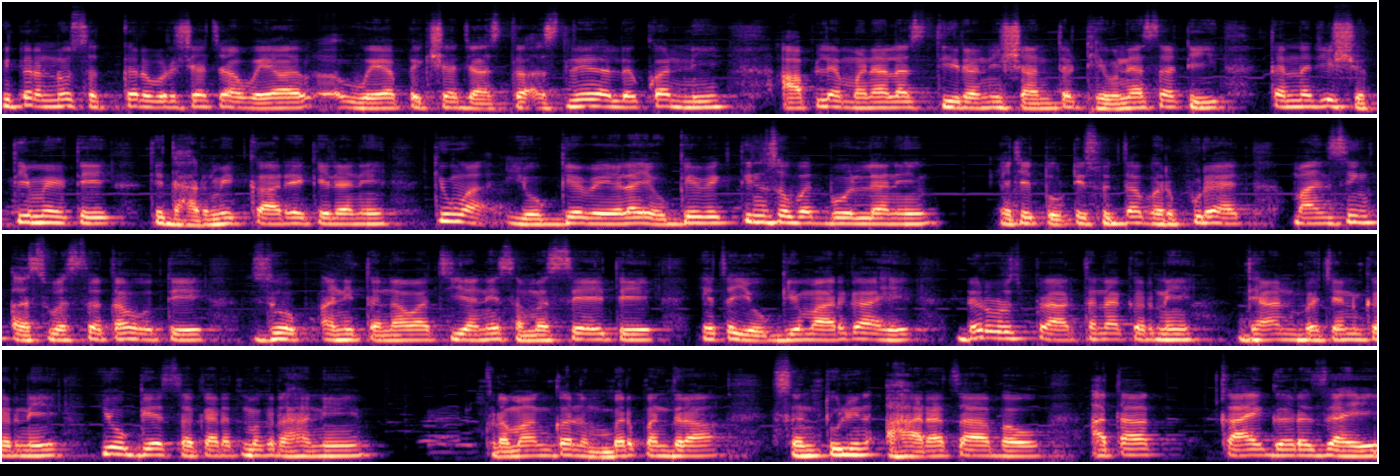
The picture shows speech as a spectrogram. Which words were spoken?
मित्रांनो सत्तर वर्षाच्या वया वयापेक्षा जास्त असलेल्या लोकांनी आपल्या मनाला स्थिर आणि शांत ठेवण्यासाठी त्यांना जी शक्ती मिळते ती धार्मिक कार्य केल्याने किंवा योग्य वेळेला योग्य व्यक्तींसोबत बोलल्याने याचे तोटेसुद्धा भरपूर आहेत. मानसिक अस्वस्थता होते झोप आणि तणावाची याने समस्या येते याचा योग्य मार्ग आहे दररोज प्रार्थना करणे ध्यान भजन करणे योग्य सकारात्मक राहणे. क्रमांक नंबर पंधरा संतुलित आहाराचा अभाव. आता काय गरज आहे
